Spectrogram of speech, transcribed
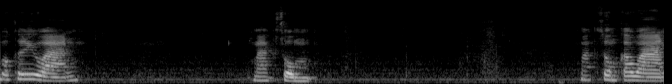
บกเคยหวาน มากสม มักสมกะหวาน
